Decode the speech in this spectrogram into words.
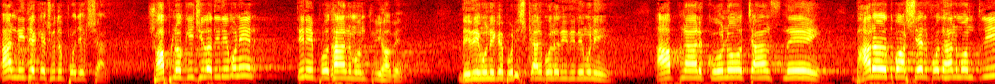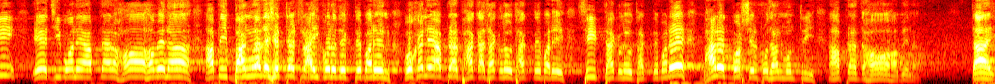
আর নিজেকে শুধু প্রজেকশন স্বপ্ন কি ছিল দিদিমণির? তিনি প্রধানমন্ত্রী হবেন। দিদিমণিকে পরিষ্কার বলে দিই, দিদিমণি, আপনার কোনো চান্স নেই। ভারতবর্ষের প্রধানমন্ত্রী, এ জীবনে আপনার হওয়া হবে না। আপনি বাংলাদেশেরটা ট্রাই করে দেখতে পারেন। ওখানে আপনার ফাঁকা থাকলেও থাকতে পারে সিট থাকলেও থাকতে পারে। ভারতবর্ষের প্রধানমন্ত্রী আপনার হওয়া হবে না। তাই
